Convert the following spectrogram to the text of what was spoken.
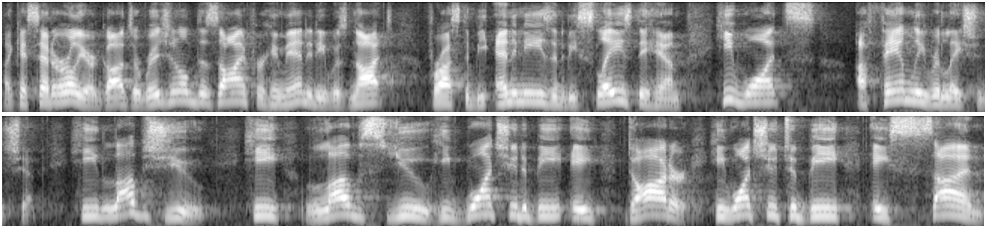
Like I said earlier, God's original design for humanity was not for us to be enemies and to be slaves to Him. He wants a family relationship. He loves you. He loves you. He wants you to be a daughter. He wants you to be a son.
